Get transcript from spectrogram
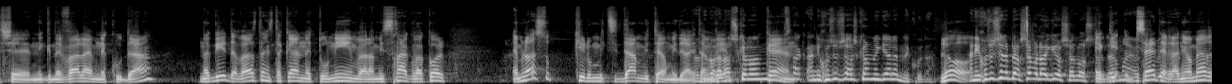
שנגנבה להם נקודה, נגיד, אבל אז אתה מסתכל על נתונים ועל המשחק והכל, הם לא עשו כאילו מצידם יותר מדי, אתה אתה מדבר מבין? על אשקלון כן. אני חושב שאשקלון הגיע להם נקודה. לא. אני חושב שלבאר שבע לא הגיעו שלוש, אתה יודע מה? בסדר, אני אומר,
